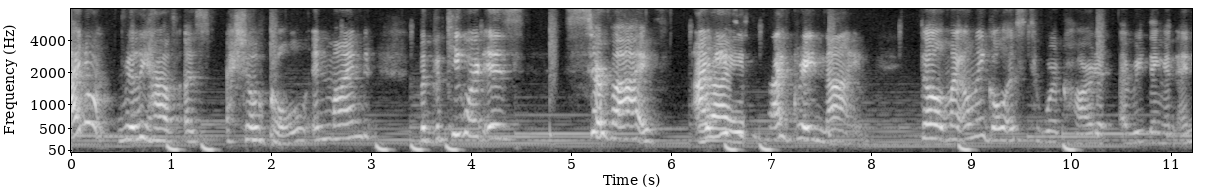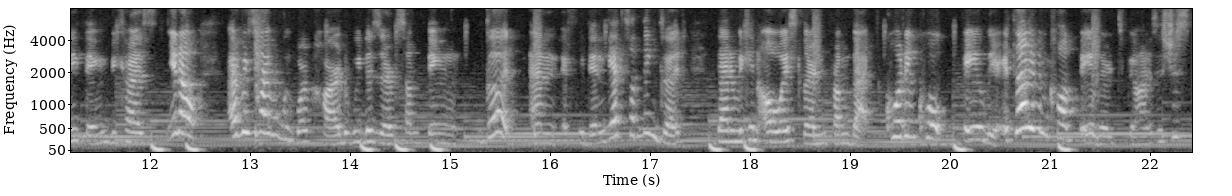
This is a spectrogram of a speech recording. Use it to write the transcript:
I don't really have a special goal in mind, but the keyword is survive. I need to survive grade nine. Though my only goal is to work hard at everything and anything because, you know, every time we work hard, we deserve something good. And if we didn't get something good, then we can always learn from that quote unquote failure. It's not even called failure, to be honest. It's just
